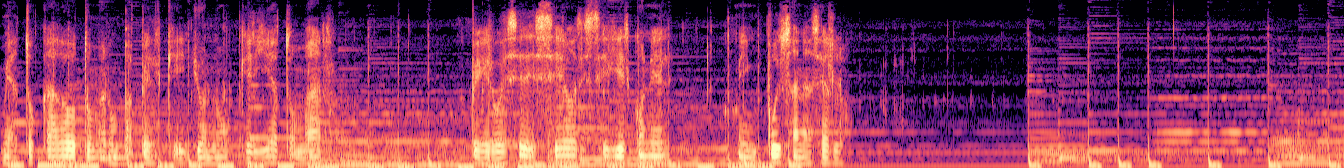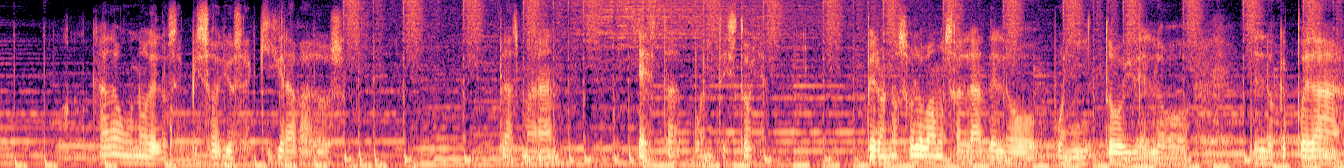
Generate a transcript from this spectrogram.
Me ha tocado tomar un papel que yo no quería tomar, pero ese deseo de seguir con él me impulsan a hacerlo. Cada uno de los episodios aquí grabados plasmarán esta bonita historia. Pero no solo vamos a hablar de lo bonito y de lo, de lo que pueda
